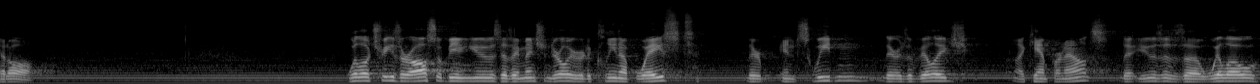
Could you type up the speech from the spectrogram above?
at all. Willow trees are also being used, as I mentioned earlier, to clean up waste. They're, in Sweden, there's a village I can't pronounce that uses uh, willow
